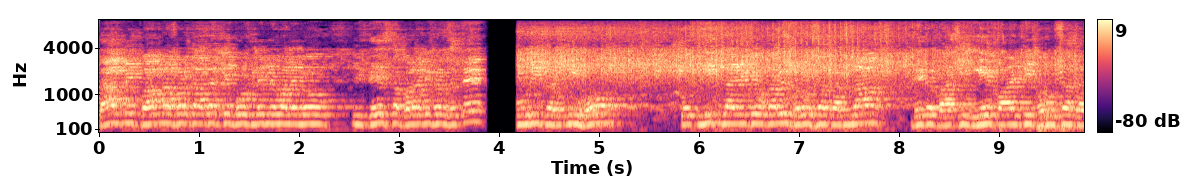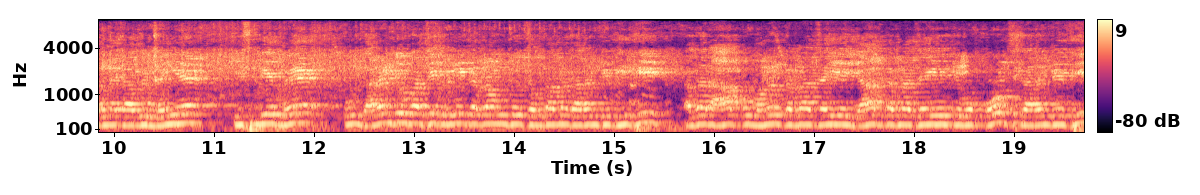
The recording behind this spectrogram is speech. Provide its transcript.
धार्मिक भावना भड़का करके वोट लेने वाले लोग इस देश का भला नहीं कर सकते। पूरी करनी हो तो इन गारंटियों का भी भरोसा करना, नहीं तो बाकी ये पार्टी भरोसा करने का भी नहीं है। इसलिए मैं उन गारंटियों का ज़िक्र नहीं कर रहा हूँ, जो चौदह में गारंटी दी थी। अगर आपको मनन करना चाहिए, याद करना चाहिए कि वो कौन सी गारंटी थी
